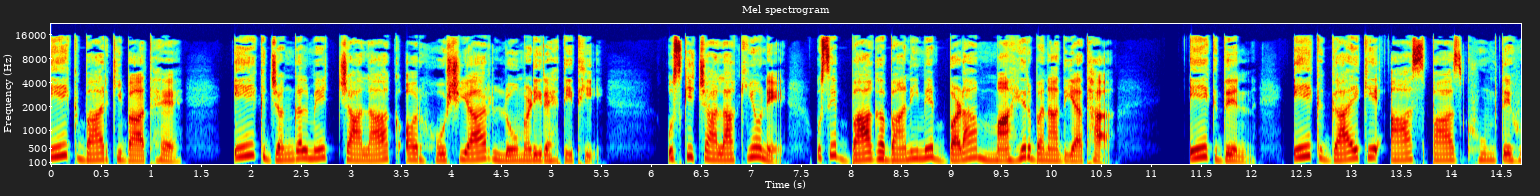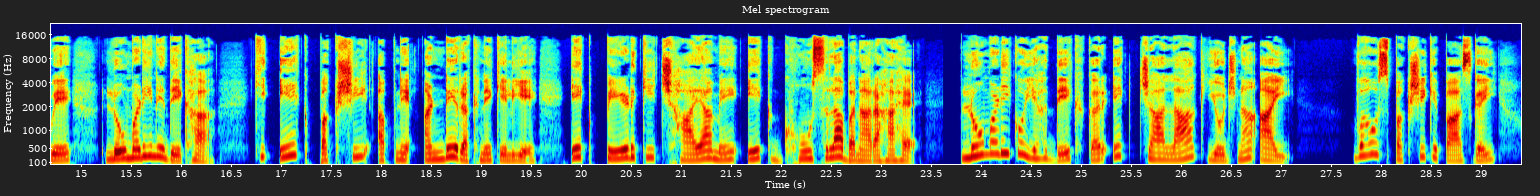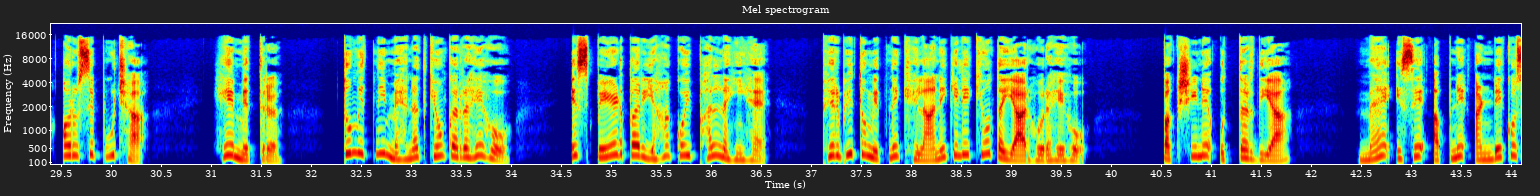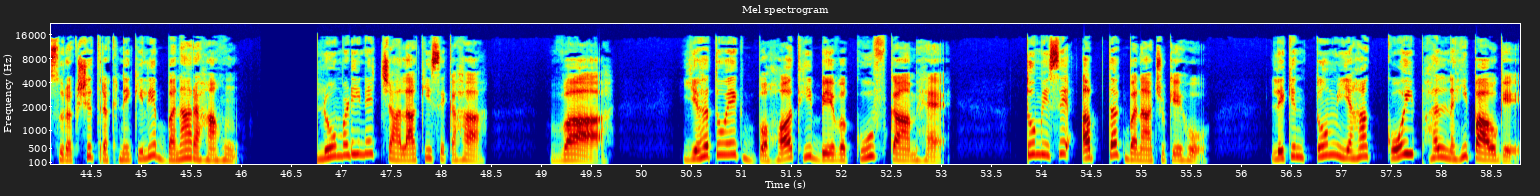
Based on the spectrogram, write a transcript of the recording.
एक बार की बात है। एक जंगल में चालाक और होशियार लोमड़ी रहती थी। उसकी चालाकियों ने उसे बागबानी में बड़ा माहिर बना दिया था। एक दिन एक गाय के आसपास घूमते हुए लोमड़ी ने देखा कि एक पक्षी अपने अंडे रखने के लिए एक पेड़ की छाया में एक घोंसला बना रहा है। लोमड़ी को यह देखकर एक चालाक योजना आई। वह उस पक्षी के पास गई और उससे पूछा, हे मित्र, तुम इतनी मेहनत क्यों कर रहे हो? इस पेड़ पर यहाँ कोई फल नहीं है। फिर भी तुम इतने खिलाने के लिए क्यों तैयार हो रहे हो? पक्षी ने उत्तर दिया, मैं इसे अपने अंडे को सुरक्षित रखने के लिए बना रहा हूँ। लोमड़ी ने चालाकी से कहा, वाह, यह तो एक बहुत ही बेवकूफ़ काम है। तुम इसे अब तक बना चुके हो, लेकिन तुम यहाँ कोई फल नहीं पाओगे।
